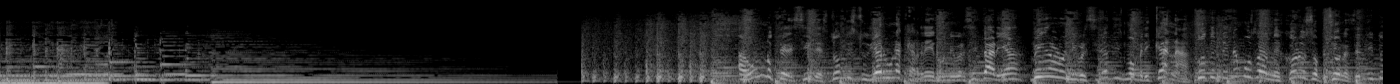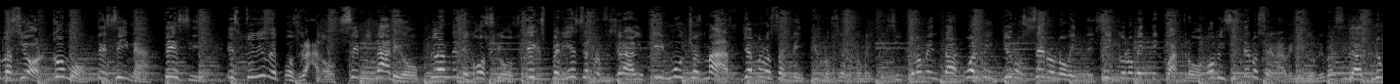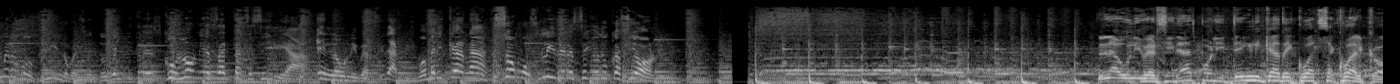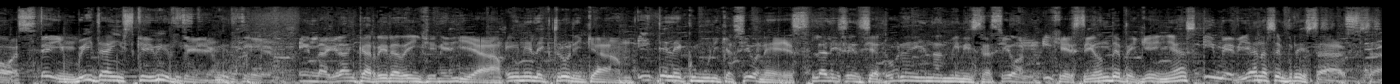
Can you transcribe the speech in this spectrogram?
Dónde estudiar una carrera universitaria, ven a la Universidad Ismoamericana, donde tenemos las mejores opciones de titulación, como tesina, tesis, estudio de posgrado, seminario, plan de negocios, experiencia profesional y muchos más. Llámanos al 2109590 o al 2109594 o visítenos en la Avenida Universidad número 2923, Colonia Santa Cecilia. En la Universidad Ismoamericana somos líderes en educación. La Universidad Politécnica de Coatzacoalcos te invita a inscribirte en la gran carrera de Ingeniería en Electrónica y Telecomunicaciones, la licenciatura en Administración y Gestión de Pequeñas y Medianas Empresas.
